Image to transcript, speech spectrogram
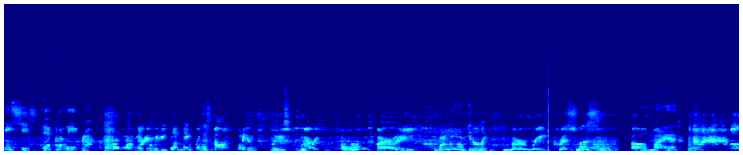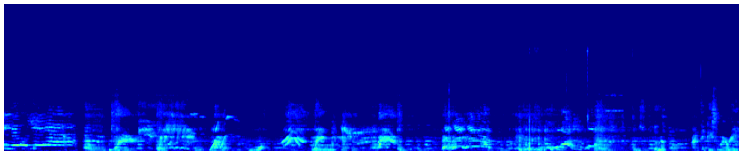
this is definitely a problem. There can only be one name for this dog. Wanna hear it? Please. Murray. You know, like Merry Christmas? Oh, my head. Who's Luna? I think he's Murray.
